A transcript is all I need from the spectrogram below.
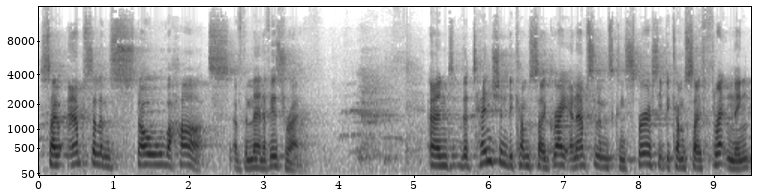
So Absalom stole the hearts of the men of Israel and the tension becomes so great, and Absalom's conspiracy becomes so threatening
